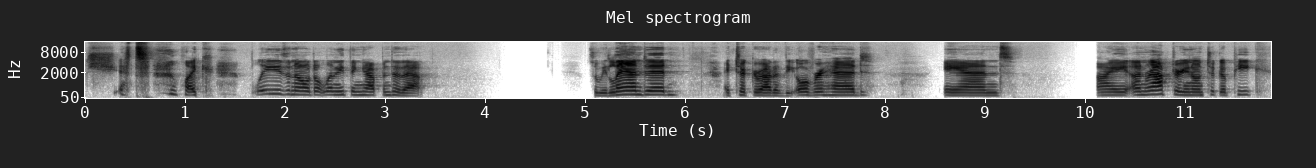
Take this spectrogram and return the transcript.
shit! like Please, no, don't let anything happen to that. So we landed. I took her out of the overhead and I unwrapped her, you know, and took a peek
